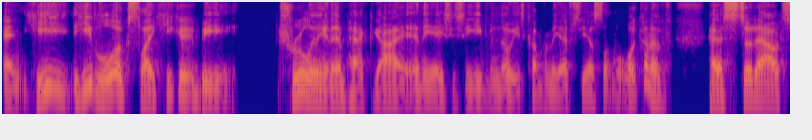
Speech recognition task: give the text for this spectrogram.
and he he looks like he could be truly an impact guy in the ACC, even though he's come from the FCS level. What kind of has stood out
